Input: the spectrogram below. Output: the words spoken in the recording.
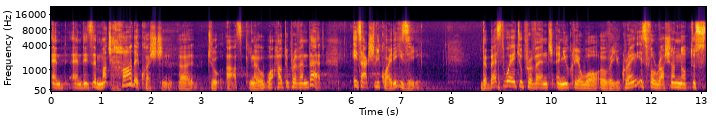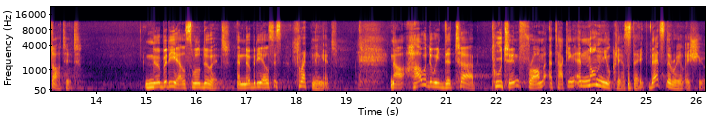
and, and it's a much harder question uh, to ask, you know, how to prevent that. It's actually quite easy. The best way to prevent a nuclear war over Ukraine is for Russia not to start it. Nobody else will do it, and nobody else is threatening it. Now, how do we deter Putin from attacking a non-nuclear state? That's the real issue.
